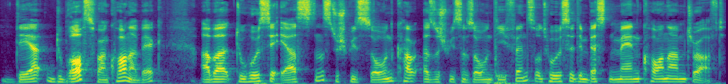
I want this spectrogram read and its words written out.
Der, du brauchst zwar einen Cornerback, aber du holst dir erstens, du spielst Zone, also spielst eine Zone Defense und holst dir den besten Man Corner im Draft.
